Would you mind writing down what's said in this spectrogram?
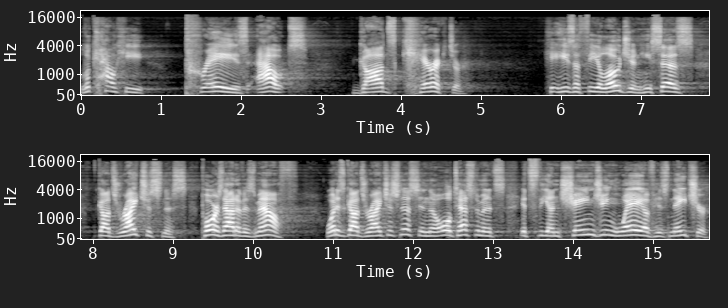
Look how he prays out God's character. He, he's a theologian. He says God's righteousness pours out of his mouth. What is God's righteousness? In the Old Testament, it's, it's the unchanging way of his nature.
